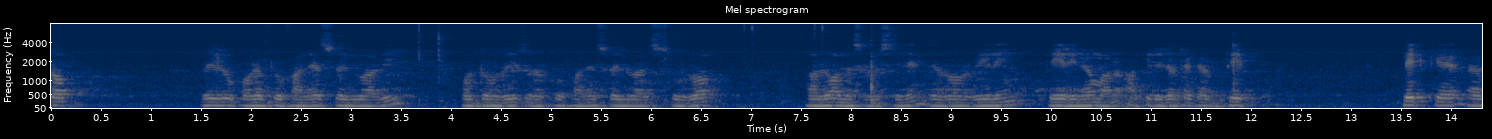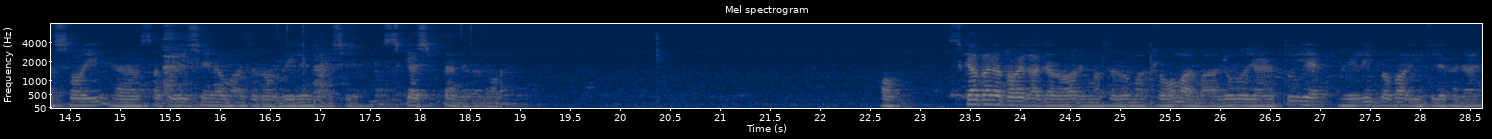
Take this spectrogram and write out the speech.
top ray လို့ခေါ်တဲ့ profile လည်းဆွဲပြီးပါပြီ bottom ray ဆိုတဲ့ profile လည်းဆွဲပြီးပါဆိုတော့ဘာလုပ်ရမလဲဆိုလို့ရှိရင် zero railing bearing နဲ့မှာတော့ architecture တက်က bit bit က sorry circulation နဲ့မှာ zero railing ဆိုတာရှိတယ်နော် sketch pen နဲ့တော့လို က်ဟုတ် scale pen နဲ့တော့တဲ့အခါကျတော့ဒီမှာဆိုတော့မှာ draw မှာမှာလိုလိုရတယ်သူ့ရဲ့ railing property ကိုကြည့်တဲ့အခါကျရင်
